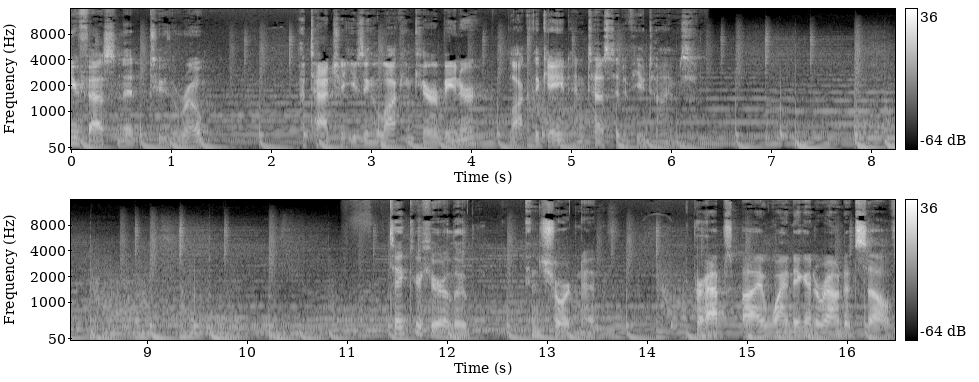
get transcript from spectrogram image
You fasten it to the rope, attach it using a locking carabiner, lock the gate, and test it a few times. Take your hero loop and shorten it, perhaps by winding it around itself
